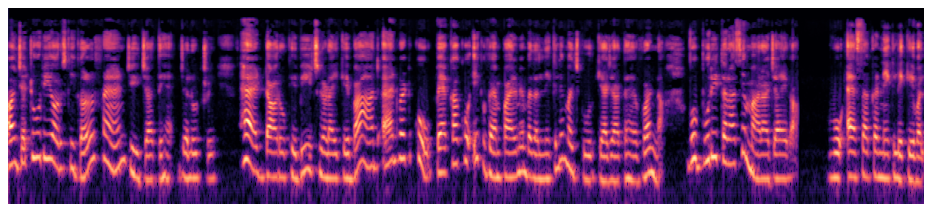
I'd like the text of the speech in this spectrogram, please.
और जटूरी और उसकी गर्लफ्रेंड जीत जाते हैं। जलोट्री हेड डारो के बीच लड़ाई के बाद एडवर्ड को पैका को एक वैम्पायर में बदलने के लिए मजबूर किया जाता है, वरना वो बुरी तरह से मारा जाएगा। वो ऐसा करने के लिए केवल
